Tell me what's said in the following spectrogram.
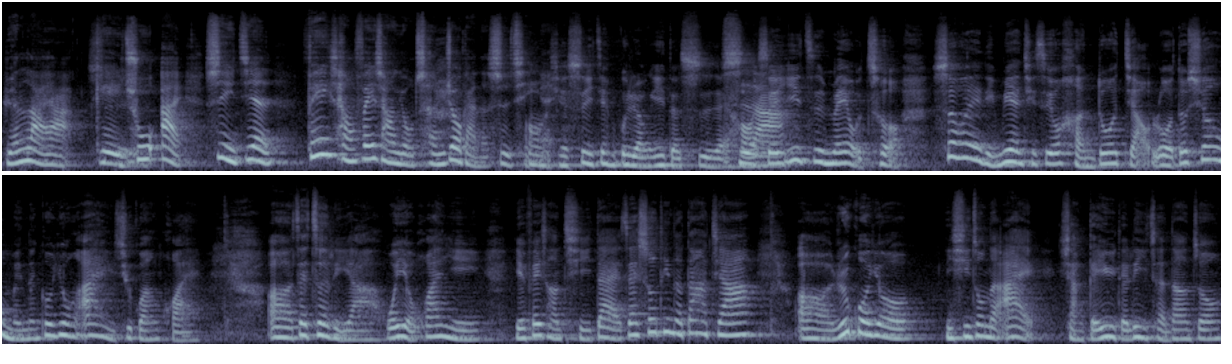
原来啊，给出爱是一件非常非常有成就感的事情也是一件不容易的事哎，是啊所以一直没有错。社会里面其实有很多角落都需要我们能够用爱去关怀。呃，在这里呀、我也欢迎，也非常期待在收听的大家，呃，如果有你心中的爱想给予的历程当中，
